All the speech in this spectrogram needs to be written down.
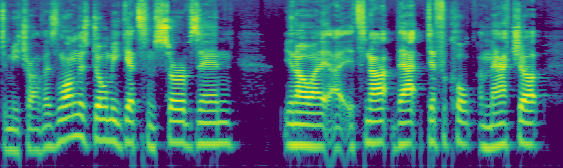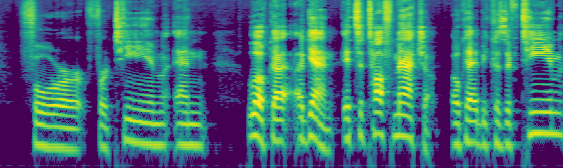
Dimitrov, as long as Domi gets some serves in, you know, I, I, it's not that difficult a matchup for for Thiem. And look, I, again, it's a tough matchup, okay? Because if Thiem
